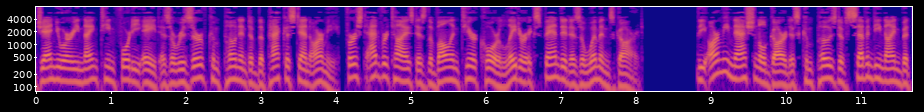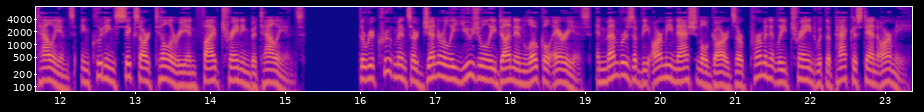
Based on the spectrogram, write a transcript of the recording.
January 1948 as a reserve component of the Pakistan Army, first advertised as the Volunteer Corps later expanded as a Women's Guard. The Army National Guard is composed of 79 battalions, including 6 artillery and 5 training battalions. The recruitments are generally usually done in local areas, and members of the Army National Guards are permanently trained with the Pakistan Army.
